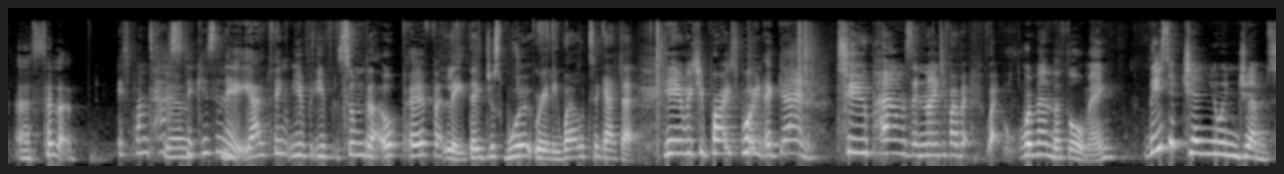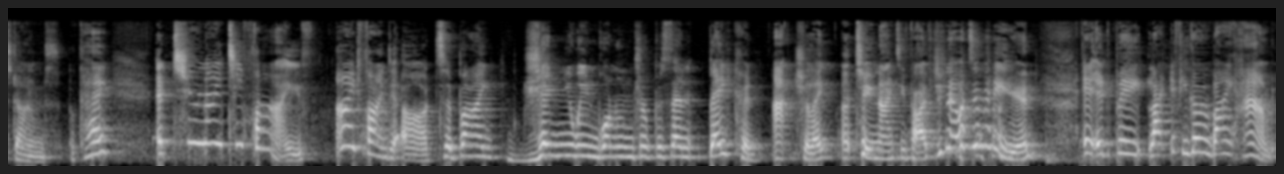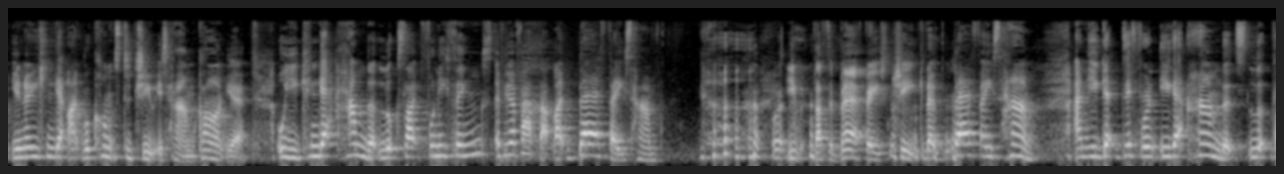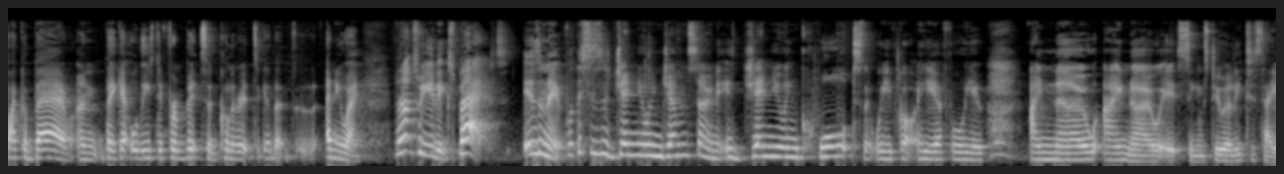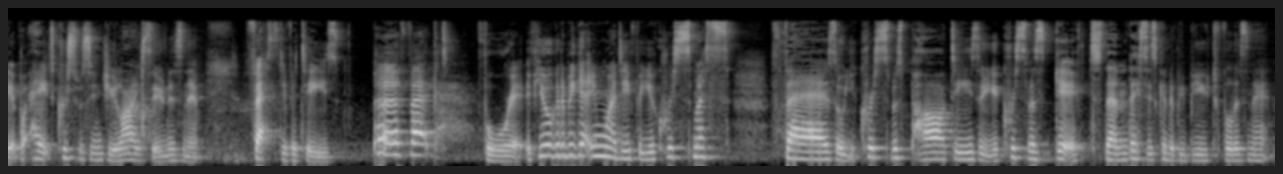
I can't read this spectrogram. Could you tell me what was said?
uh, filler. It's fantastic, yeah. isn't it? Yeah, I think you've, you've summed that up perfectly. They just work really well together. Here is your price point again, £2.95. Right, remember for me, these are genuine gemstones, okay? At two ninety five, I'd find it hard to buy genuine 100% bacon, actually, at two ninety five. Do you know what I mean? It'd be like if you go and buy ham, you know you can get like reconstituted ham, can't you? Or you can get ham that looks like funny things. Have you ever had that? Like bareface ham. You, that's a barefaced cheek. No, barefaced ham. And you get different, you get ham that's looked like a bear and they get all these different bits and colour it together. Anyway, that's what you'd expect, isn't it? But this is a genuine gemstone. It is genuine quartz that we've got here for you. I know, I know, it seems too early to say it, but hey, it's Christmas in July soon, isn't it? Festivities. Perfect for it. If you're going to be getting ready for your Christmas fairs or your Christmas parties or your Christmas gifts, then this is going to be beautiful, isn't it?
